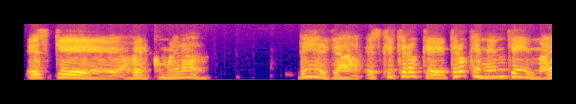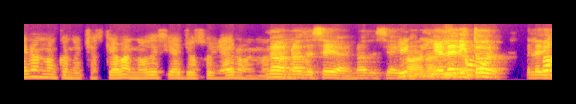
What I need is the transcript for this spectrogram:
es que, a ver, ¿cómo era? Verga, es que creo que creo que en Endgame Iron Man cuando chasqueaba no decía yo soy Iron Man. No, no desea, no Y, No, no, y el editor, el editor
